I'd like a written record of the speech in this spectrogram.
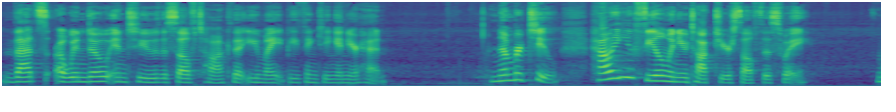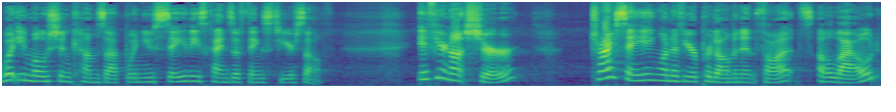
That's a window into the self talk that you might be thinking in your head. Number two, how do you feel when you talk to yourself this way? What emotion comes up when you say these kinds of things to yourself? If you're not sure, try saying one of your predominant thoughts aloud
